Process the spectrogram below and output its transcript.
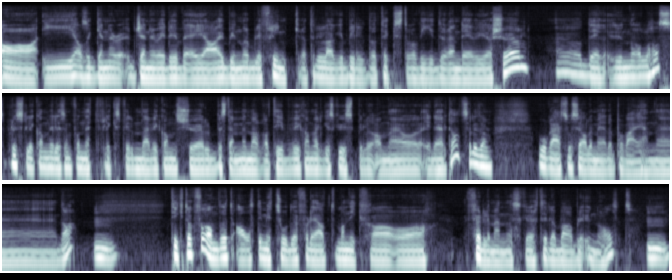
AI, altså gener generative AI, begynner å bli flinkere til å lage bilder, tekster og videoer enn det vi gjør sjøl. Og det underholder oss. Plutselig kan vi liksom få Netflix-film der vi kan sjøl bestemme narrativet, vi kan velge skuespillerne og i det hele tatt. Så liksom, hvor er sosiale medier på vei hen eh, da? Mm. TikTok forandret alt i mitt hode fordi at man gikk fra å følge mennesker til å bare bli underholdt. Mm.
